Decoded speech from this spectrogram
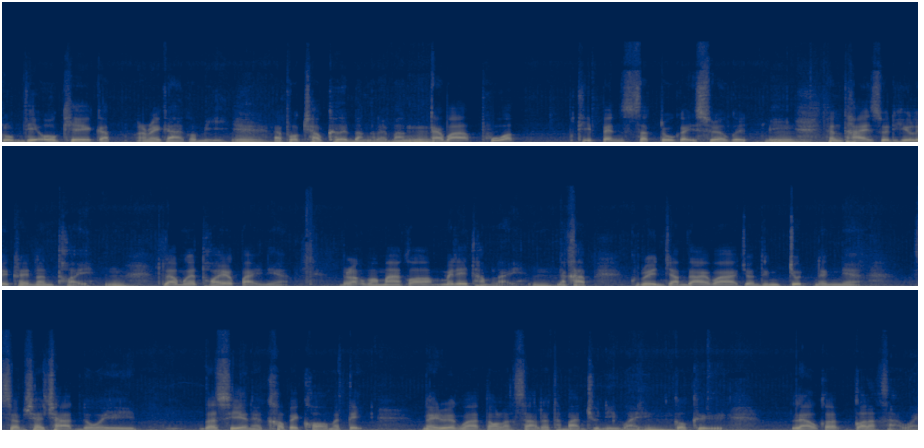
กลุ่มที่โอเคกับอเมริกาก็มีอืมอะพวกชาวเคิร์ดบางอะไรบ้าง แต่ว่าพวกที่เป็นศัตรูกับอิสราเอลก็มีทั้นท้ายสุดฮิลลารีคลินตันถอย แล้วเมื่อถอยออกไปเนี่ยบรักโอบามาก็ไม่ได้ทำอะไรนะครับ คุณเรนจำได้ว่าจนถึงจุดหนึ่งเนี่ยสหประชาชาติโดยรัสเซียเนี่ยเข้าไปขอมติ ในเรื่องว่าต้องรักษารัฐบาลชุดนี้ไว้ก็คือ แล้วก็ก็รักษาไว้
